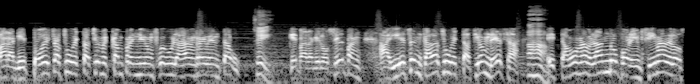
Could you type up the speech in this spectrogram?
para que todas esas subestaciones que han prendido en fuego y las han reventado Sí. que para que lo sepan, ahí eso en cada subestación de esa, Ajá. estamos hablando por encima de los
